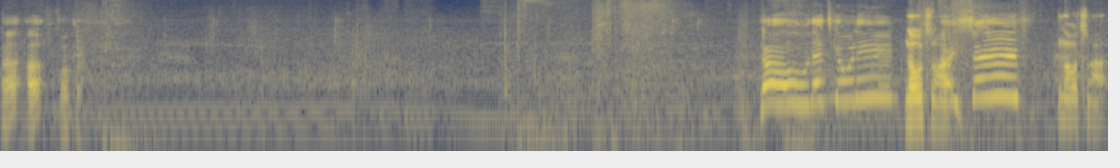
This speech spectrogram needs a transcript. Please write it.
Uh, oh, okay. No, that's going in. No, it's not. Nice save. No, it's not.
